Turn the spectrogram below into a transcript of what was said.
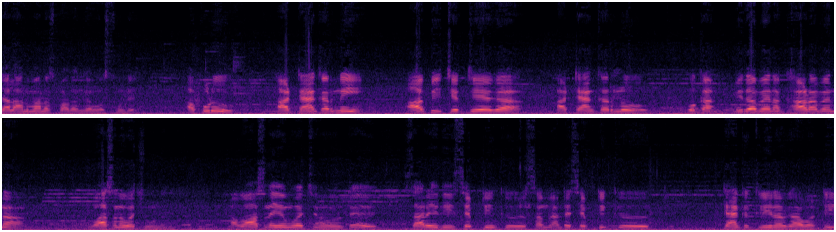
చాలా అనుమానాస్పదంగా వస్తుండే. అప్పుడు ఆ ట్యాంకర్ని ఆపి చెక్ చేయగా ఆ ట్యాంకర్లో ఒక విధమైన గాఢమైన వాసన వచ్చి ఉన్నది. ఆ వాసన ఏం వచ్చిన అంటే సార్ ఇది సెప్టిక్ అంటే సెప్టిక్ ట్యాంక్ క్లీనర్ కాబట్టి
